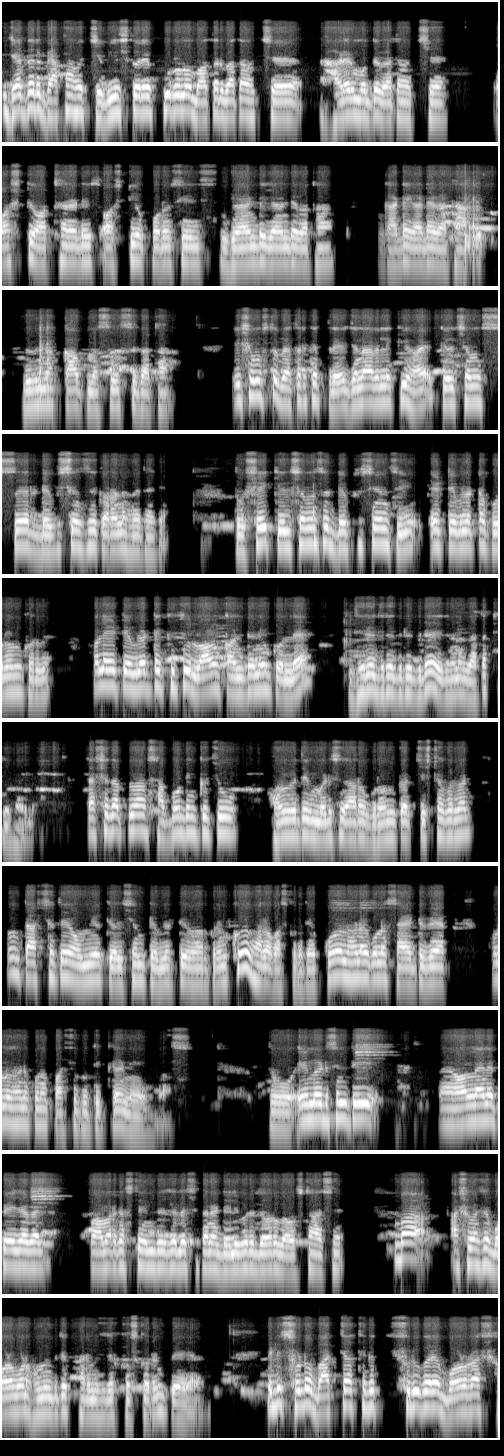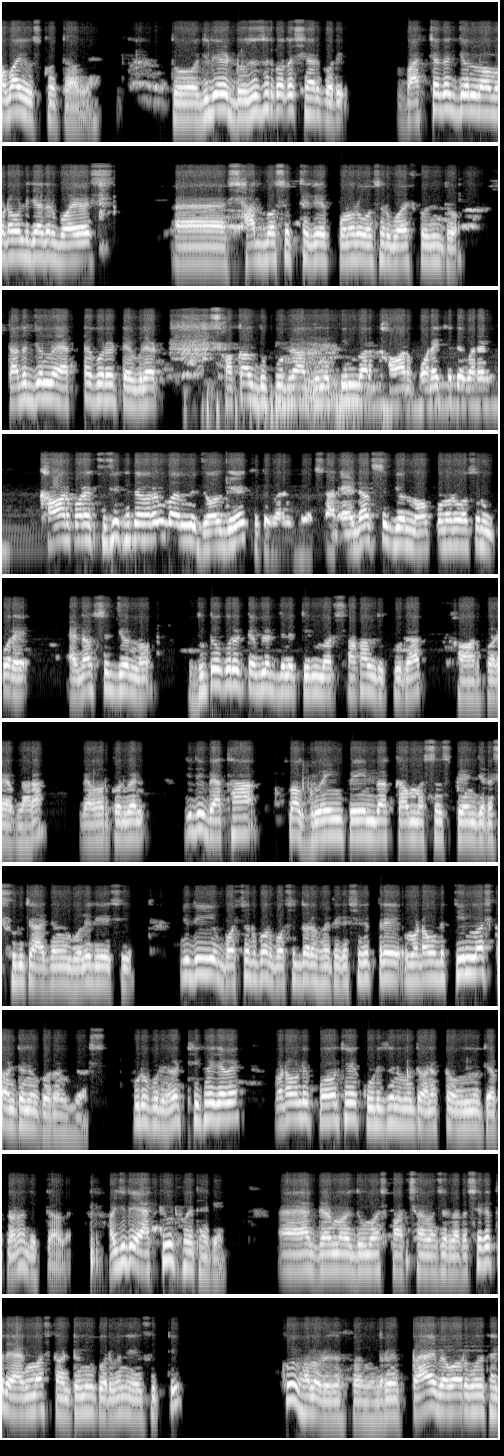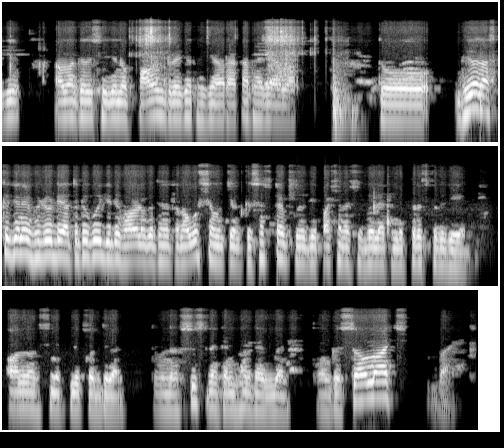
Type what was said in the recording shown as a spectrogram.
যাদের ব্যথা হচ্ছে, বিশেষ করে পুরনো বাতের ব্যথা হচ্ছে, হাড়ের মধ্যে ব্যথা হচ্ছে অস্টিও অর্থারাইটিস অস্টিওপোরোসিস, জয়েন্টে জয়েন্টে ব্যথা, গাঁটে গাঁটে ব্যথা, বিভিন্ন কাপ মাসেলসে ব্যথা, এই সমস্ত ব্যথার ক্ষেত্রে জেনারেলি কি হয়, ক্যালসিয়ামের ডেফিসিয়েন্সির কারণে হয়ে থাকে। তো সেই ক্যালসিয়ামের ডেফিসিয়েন্সি এই ট্যাবলেটটা পূরণ করবে। ফলে এই ট্যাবলেটটা কিছু লং কন্টিনিউ করলে ধীরে ধীরে ধীরে ধীরে এই ধরনের ব্যথা ঠিক যায় তার সাথে আপনার সাপোর্টিং কিছু হোমিওপ্যাথিক মেডিসিন আরও গ্রহণ করার চেষ্টা করবেন এবং তার সাথে হোমিও ক্যালসিয়াম ট্যাবলেটটি ব্যবহার করেন খুবই ভালো কাজ করে দেয় কোনো ধরনের কোনো সাইড এফেক্ট কোনো ধরনের কোনো পার্শ্ব প্রতিক্রিয়া নেই বাস। তো এই মেডিসিনটি অনলাইনে পেয়ে যাবেন। তো আমার কাছ থেকে নিতে চাইলে সেখানে ডেলিভারি দেওয়ার ব্যবস্থা আছে। বা আশেপাশে বড় বড় হোমিওপ্যাথিক ফার্মেসিতে খোঁজ করেন, পেয়ে যাবেন। এটি ছোট বাচ্চা থেকে শুরু করে বড়রা সবাই ইউজ করতে হবে। তো যদি ডোজেসের কথা শেয়ার করি, বাচ্চাদের জন্য মোটামুটি যাদের বয়স সাত বছর থেকে পনেরো বছর বয়স পর্যন্ত তাদের জন্য একটা করে ট্যাবলেট সকাল, দুপুর, রাত, দিনে তিনবার খাওয়ার পরে খেতে পারেন। খাওয়ার পরে চুষে খেতে পারেন বা এমনি জল দিয়ে খেতে পারেন। আর অ্যাডাল্টস এর জন্য পনেরো বছর উপরে অ্যাডাল্টস এর জন্য দুটো করে ট্যাবলেট দিলে তিনবার সকাল, দুপুর, রাত খাওয়ার পরে আপনারা ব্যবহার করবেন। যদি ব্যথা বা গ্রোয়িং পেইন বা কাম মাসেলস পেইন যেটা শুরুতে আগে আমি বলে দিয়েছি, যদি বছর পর বছর ধরে হয়ে থাকে, সেক্ষেত্রে মোটামুটি তিন মাস কন্টিনিউ করুন ভিউয়ার্স পুরোপুরি ঠিক হয়ে যাবে। মোটামুটি পনেরো থেকে কুড়ি দিনের মধ্যে অনেকটা উন্নতি আপনারা দেখতে পাবেন। আর যদি অ্যাকিউট হয়ে থাকে এক, দেড় মাস, দু মাস, পাঁচ, ছয় মাসের ব্যথা সেক্ষেত্রে এক মাস কন্টিনিউ করবেন এই ওষুধটি। খুবই ভালো রেজাল্ট পাবেন। আমি প্রায় ব্যবহার করে থাকি, আমার কাছে সেই জন্য পাউন্ড রেখে থাকে আর রাখা থাকে আমার। তো ভিউয়ার আজকের জন্য ভিডিওটি এতটুকুই। যদি ভালো লেগে থাকে, তাহলে অবশ্যই আমার চ্যানেলকে সাবস্ক্রাইব করে দিয়ে পাশাপাশি বেল আইকনটি প্রেস করে দিয়ে অপশনে ক্লিক করে দিবেন। তো বন্ধুরা, সুস্থ থাকেন, ভালো থাকবেন। Thank you so much bye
